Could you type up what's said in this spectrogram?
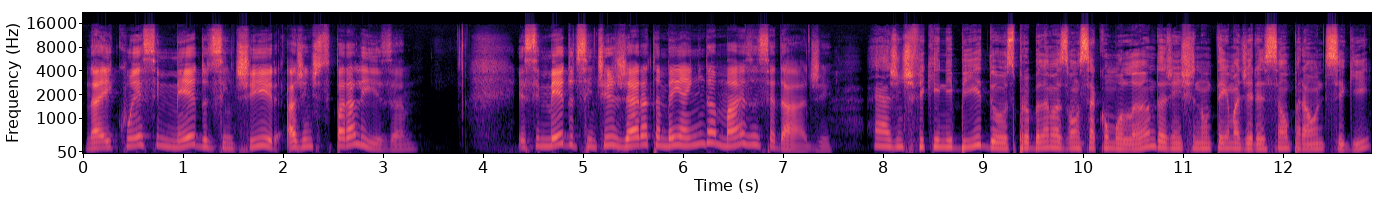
né? E com esse medo de sentir, a gente se paralisa. Esse medo de sentir gera também ainda mais ansiedade. É, a gente fica inibido, os problemas vão se acumulando, a gente não tem uma direção para onde seguir,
